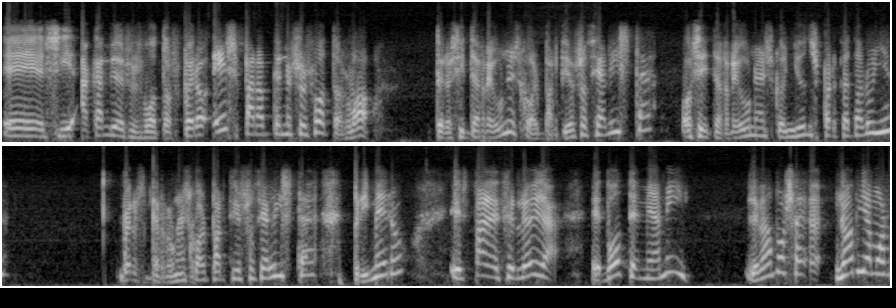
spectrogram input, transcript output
eh, si, a cambio de sus votos. Pero es para obtener sus votos. No. Pero si te reúnes con el Partido Socialista o si te reúnes con Junts per Cataluña, Pero si te reúnes con el Partido Socialista, primero es para decirle, oiga, eh, vóteme a mí. Le vamos a... ¿No habíamos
